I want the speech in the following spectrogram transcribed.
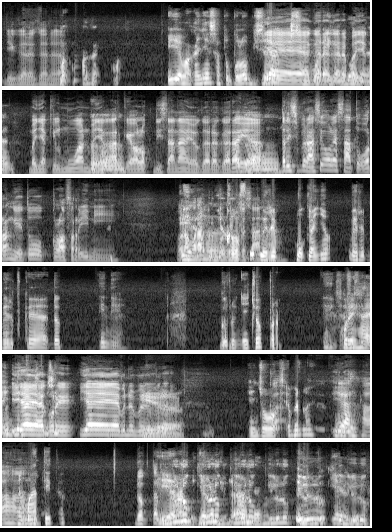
Ya gara-gara iya makanya satu pulau bisa Iya, iya, iya, semua gara-gara banyak kan. banyak ilmuwan, banyak Heeh. arkeolog di sana ya gara-gara ya Heeh. terinspirasi oleh satu orang yaitu Clover ini. Orang-orang Iya, Clover ke sana. mirip mukanya mirip-mirip kayak dok ini ya. Gurunya Chopper. Eh, Kurehai. namanya? Iya ya? Kure. Iya iya iya benar benar Iya. benar. yang cowok Siapa namanya? Iya, ha, ha. Yang mati tuh. Dokter Iya, Hiluluk, ada. Hiluluk, Hiluluk, iya, Hiluluk.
